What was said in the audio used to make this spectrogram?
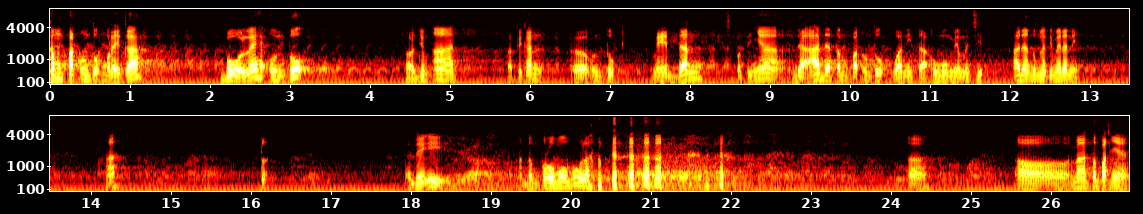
tempat untuk mereka boleh untuk sholat Jumat. Tapi kan uh, untuk Medan sepertinya tidak ada tempat untuk wanita umumnya masjid. Ada yang melihat di Medan nih? Hah? LDI. Antum promo pula. Uh. Oh, tempatnya.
